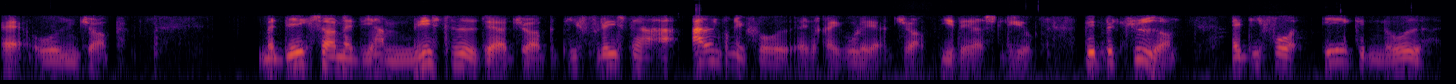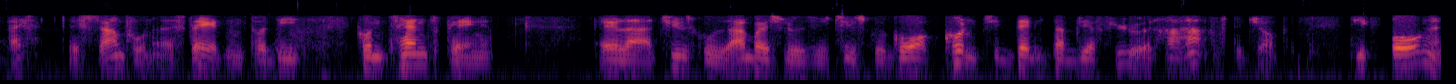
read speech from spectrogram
er uden job. Men det er ikke sådan, at de har mistet deres job. De fleste har aldrig fået et regulært job i deres liv. Det betyder, at de får ikke noget af samfundet, af staten, fordi kontantpenge eller tilskud, arbejdsløshedstilskud, går kun til dem, der bliver fyret, har haft et job. De unge,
